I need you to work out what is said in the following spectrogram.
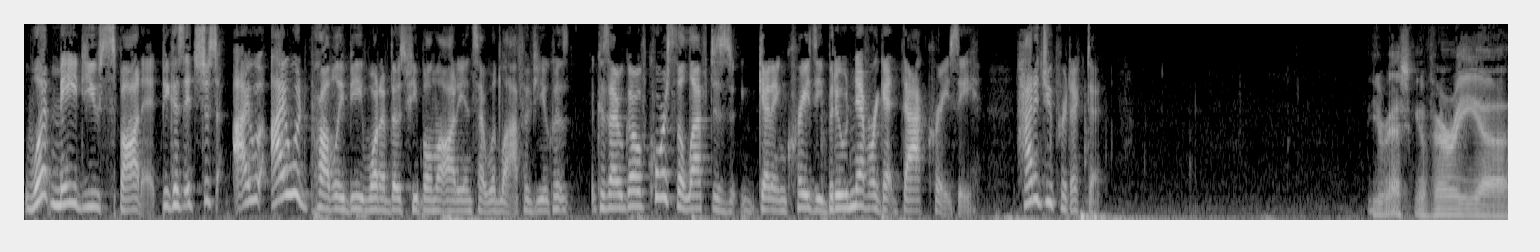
What made you spot it? Because it's just I, w- I would probably be one of those people in the audience that would laugh at you because because I would go, of course the left is getting crazy, but it would never get that crazy. How did you predict it? You're asking a very uh,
